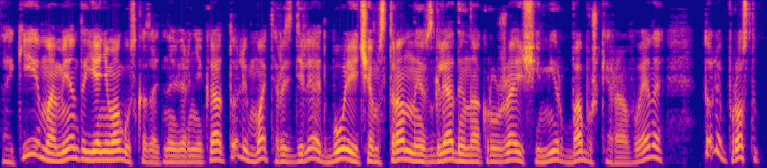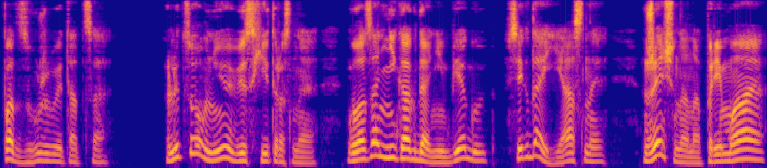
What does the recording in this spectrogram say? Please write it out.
Такие моменты я не могу сказать наверняка, то ли мать разделяет более чем странные взгляды на окружающий мир бабушки Равены, то ли просто подзуживает отца. Лицо у нее бесхитростное, глаза никогда не бегают, всегда ясные, женщина она прямая,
